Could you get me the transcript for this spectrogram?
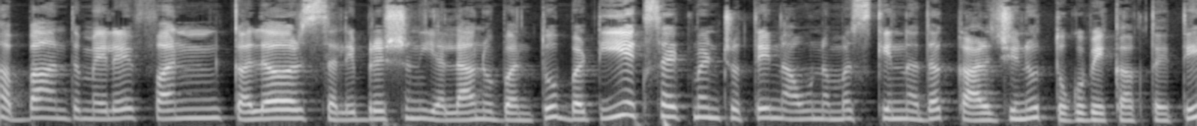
ಹಬ್ಬ ಅಂದ ಮೇಲೆ ಫನ್ ಕಲರ್ಸ್ ಸೆಲೆಬ್ರೇಷನ್ ಎಲ್ಲಾನು ಬಂತು. ಬಟ್ ಈ ಎಕ್ಸೈಟ್ಮೆಂಟ್ ಜೊತೆ ನಾವು ನಮ್ಮ ಸ್ಕಿನ್ ಅದ ಕಾಳಜಿನೂ ತಗೋಬೇಕಾಗ್ತೈತಿ.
